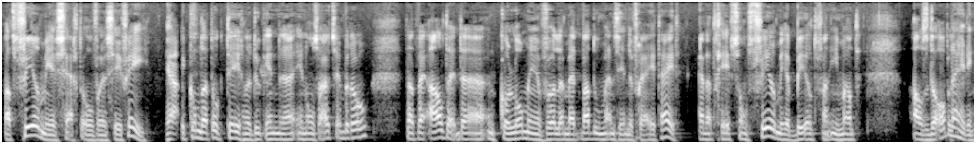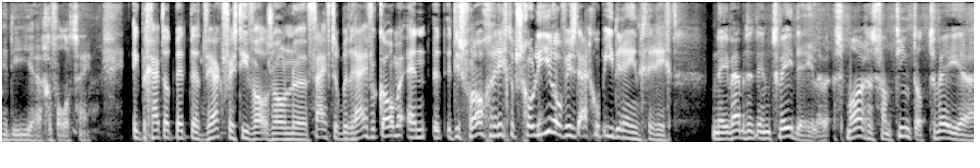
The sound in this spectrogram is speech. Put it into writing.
wat veel meer zegt over een cv. Ja. Ik kom dat ook tegen natuurlijk in, eh, in ons uitzendbureau. Dat wij altijd eh, een kolom invullen met wat doen mensen in de vrije tijd. En dat geeft soms veel meer beeld van iemand als de opleidingen die gevolgd zijn. Ik begrijp dat met het werkfestival zo'n eh, 50 bedrijven komen. En het, het is vooral gericht op scholieren of is het eigenlijk op iedereen gericht? Nee, we hebben het in twee delen. S morgens van 10 tot 2 eh,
